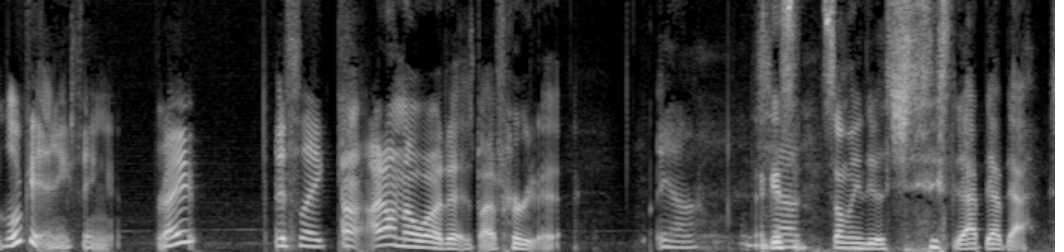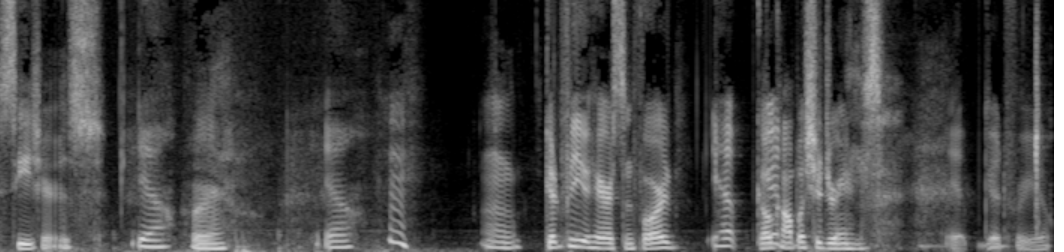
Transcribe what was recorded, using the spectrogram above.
look at anything, right? It's like Uh, I don't know what it is, but I've heard it. yeah. I guess sad. it's something to do with blah, blah, blah, seizures. Yeah. Or Yeah. Good for you, Harrison Ford. Yep. Go good. accomplish your dreams. Yep, good for you.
